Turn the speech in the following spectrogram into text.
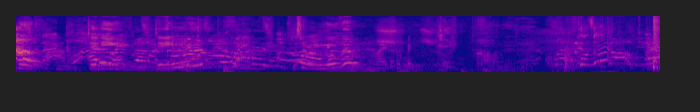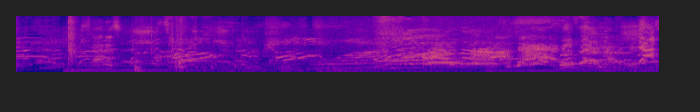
Who? Did he? Did he move? Did someone move him? That is. We better not.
